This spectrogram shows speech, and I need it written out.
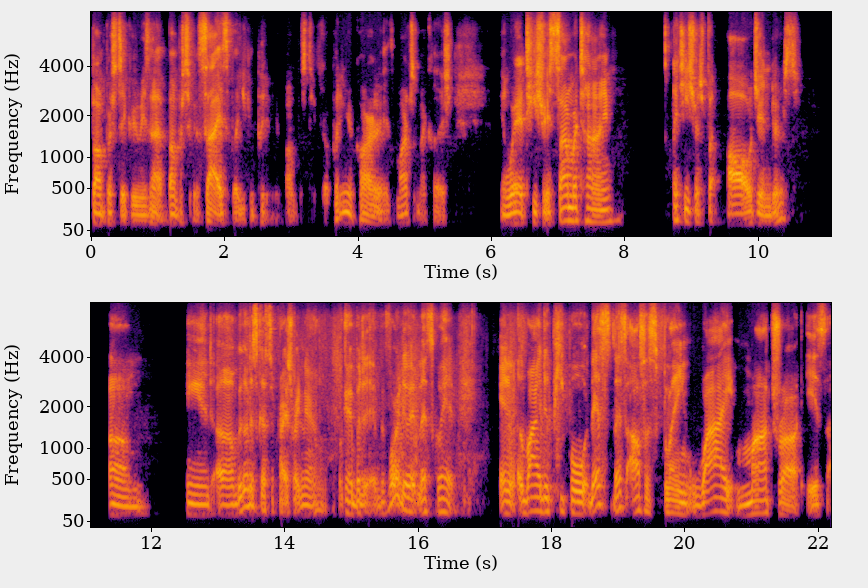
bumper sticker. It's not bumper sticker size, but you can put in your bumper sticker. Put in your car. It's March of my Kush, and wear a t-shirt. It's summertime. A t-shirts for all genders. Um, and um, we're gonna discuss the price right now. Okay, but uh, before I do it, let's go ahead and why do people let's let's also explain why matcha is a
